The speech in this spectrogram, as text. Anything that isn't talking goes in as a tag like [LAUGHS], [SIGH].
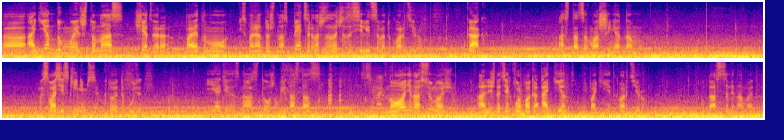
Э, Агент думает, что нас четверо, поэтому, несмотря на то, что нас пятеро, наша задача заселиться в эту квартиру. Как? Остаться в машине одному. Мы с Васей скинемся, кто это будет. И один из нас должен будет остаться. Но не на всю ночь, а лишь до тех пор, пока агент не покинет квартиру. Удастся ли нам это?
